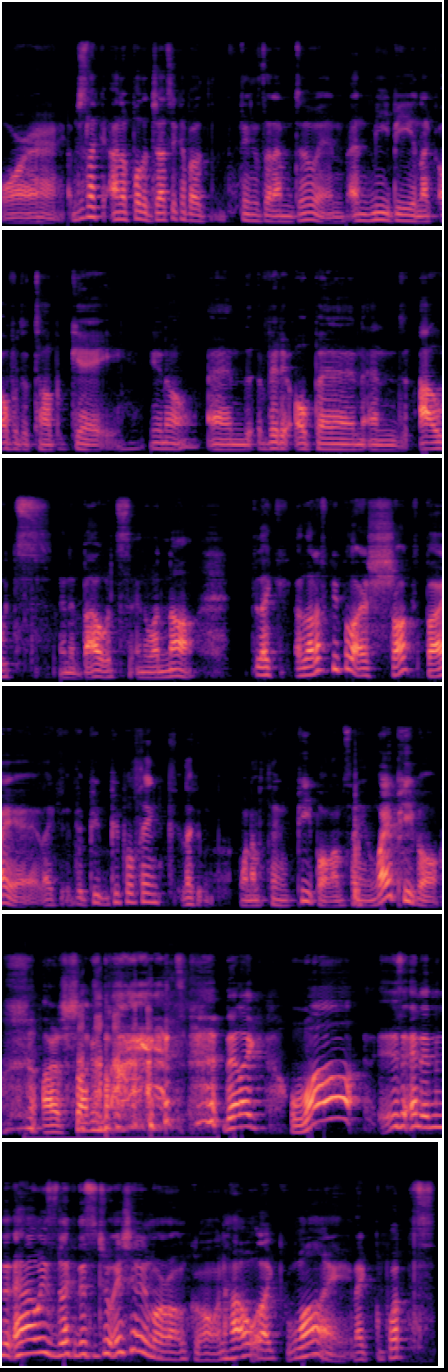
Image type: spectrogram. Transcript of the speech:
or I'm just like unapologetic about things that I'm doing and me being like over the top gay, you know, and very open and out and about and whatnot. Like a lot of people are shocked by it. Like the pe- people think like when I'm saying people, I'm saying white people are shocked by it. They're like, what? Is, and then how is like the situation in Morocco? And how like why? Like what's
